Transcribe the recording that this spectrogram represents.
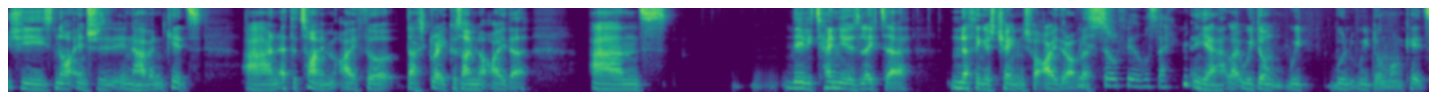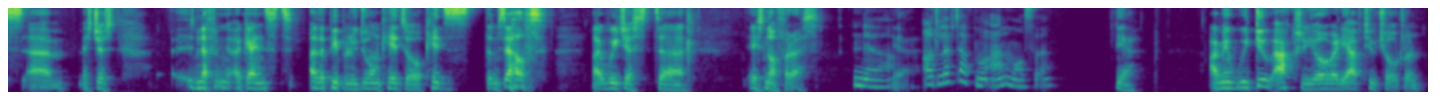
she's not interested in having kids. And at the time, I thought that's great because I'm not either. And nearly 10 years later, nothing has changed for either of we us. We still feel the same. yeah like we don't we we, we don't want kids um it's just it's nothing against other people who do want kids or kids themselves like we just uh it's not for us No. Yeah. I'd love to have more animals though. yeah i mean we do actually already have two children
